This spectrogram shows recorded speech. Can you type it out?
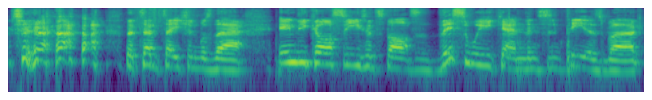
the temptation was there. IndyCar season starts this weekend in St. Petersburg.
